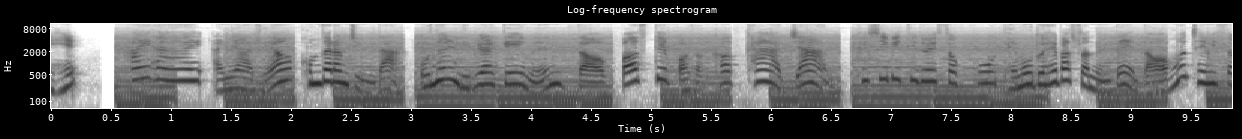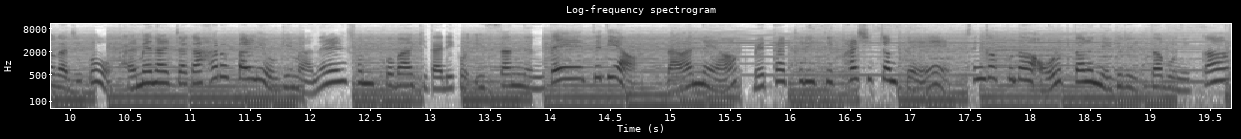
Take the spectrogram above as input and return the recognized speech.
헤헤. 하이하이 안녕하세요. 콤다람쥐입니다. 오늘 리뷰할 게임은 The First Berserker 카잔 PCBT도 했었고 데모도 해봤었는데 너무 재밌어가지고 발매 날짜가 하루빨리 오기만을 손꼽아 기다리고 있었는데 드디어 나왔네요. 메타크리틱 80점대에 생각보다 어렵다는 얘기도 있다 보니까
